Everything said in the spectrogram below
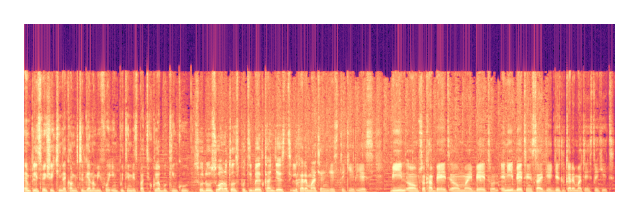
And please make sure you change the account to Ghana before inputting this particular booking code. So those who are not on sporty Sportybet can just look at the match and just take it. Yes. Being um Soccabet, um my bet on any bet inside there, just look at the match and stake it.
